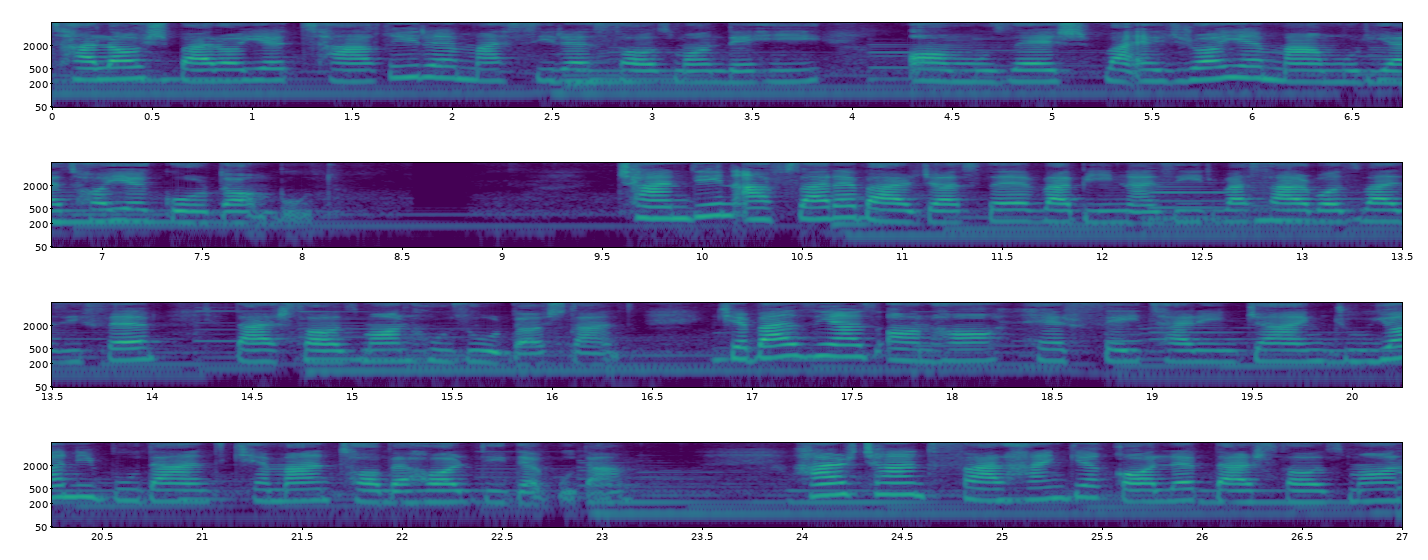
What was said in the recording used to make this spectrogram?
تلاش برای تغییر مسیر سازماندهی، آموزش و اجرای های گردان بود. چندین افسر برجسته و بینظیر و سرباز وظیفه در سازمان حضور داشتند که بعضی از آنها حرفی ترین جنگجویانی بودند که من تا به حال دیده بودم. هرچند فرهنگ غالب در سازمان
